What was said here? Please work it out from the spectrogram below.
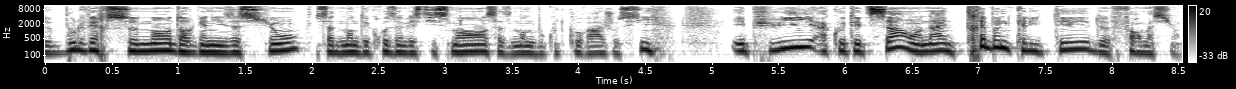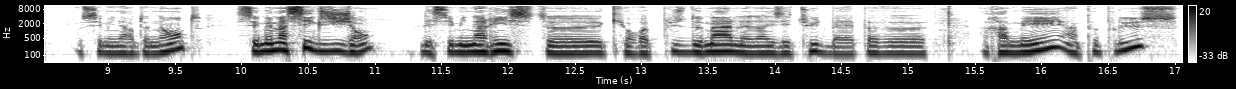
de bouleversement d'organisation. Ça demande des gros investissements, ça demande beaucoup de courage aussi. Et puis, à côté de ça, on a une très bonne qualité de formation au séminaire de Nantes. C'est même assez exigeant. Les séminaristes qui auraient plus de mal dans les études ben, peuvent ramer un peu plus,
